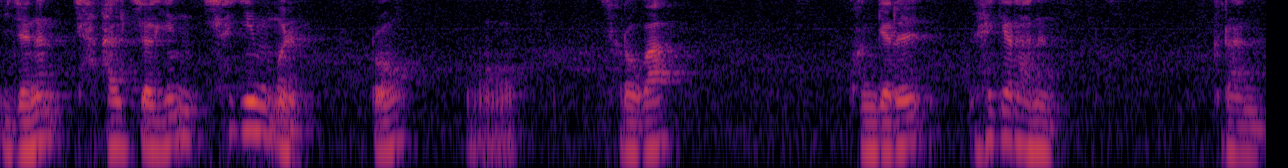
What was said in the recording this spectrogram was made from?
이제는 자발적인 책임으로 어, 서로가 관계를 해결하는 그러한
